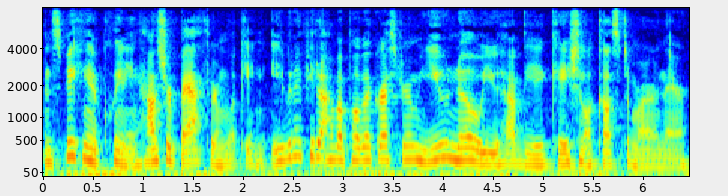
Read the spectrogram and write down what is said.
And speaking of cleaning, how's your bathroom looking? Even if you don't have a public restroom, you know you have the occasional customer in there.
